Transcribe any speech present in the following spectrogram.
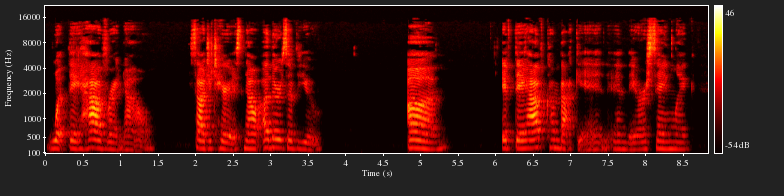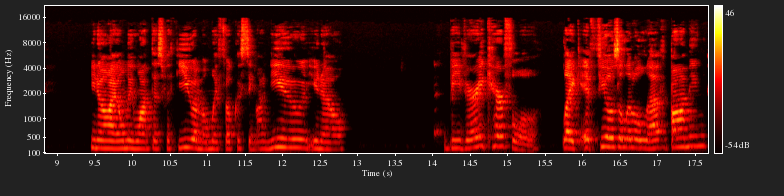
what they have right now, Sagittarius. Now, others of you, um, if they have come back in and they are saying like, you know, I only want this with you. I'm only focusing on you, you know, be very careful. Like it feels a little love bombing,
